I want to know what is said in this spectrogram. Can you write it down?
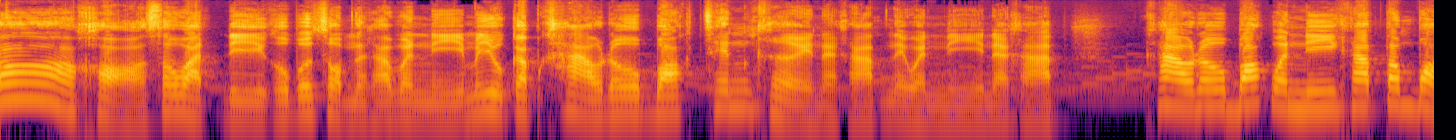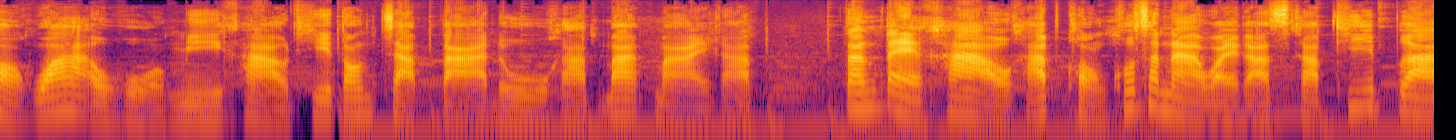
ก็ขอสวัสดีคุณผู้ชมนะครับ วันนี้มาอยู่กับข่าวโรบ็อกเช่นเคยนะครับในวันนี้นะครับข่าวโรบ็อกวันนี้ครับต้องบอกว่าโอ้โหมีข่าวที่ต้องจับตาดูครับมากมายครับตั้งแต่ข่าวครับของโฆษณาไวรัสครับที่ปรา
